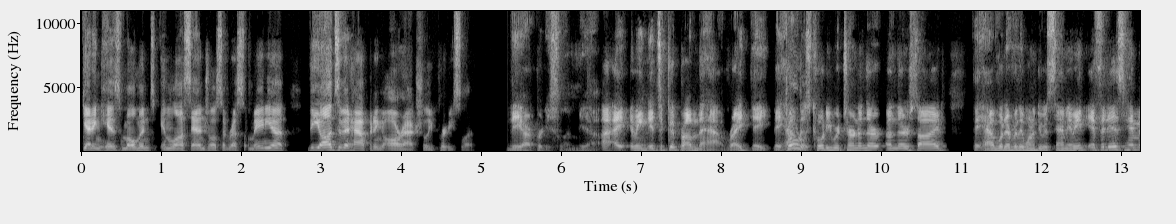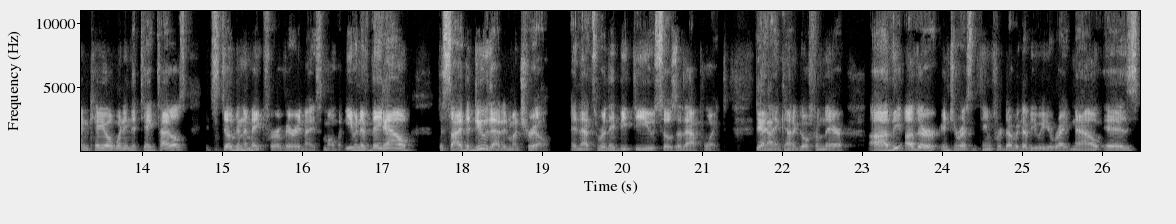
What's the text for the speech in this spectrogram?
getting his moment in Los Angeles at WrestleMania, the odds of it happening are actually pretty slim. They are pretty slim. Yeah. I I mean it's a good problem to have, right? They they have totally. this Cody return on their on their side. They have whatever they want to do with Sami. I mean, if it is him and KO winning the tag titles, it's still going to make for a very nice moment. Even if they yeah. now decide to do that in Montreal, and that's where they beat the Usos at that point, yeah. and then kind of go from there. Uh, the other interesting thing for WWE right now is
